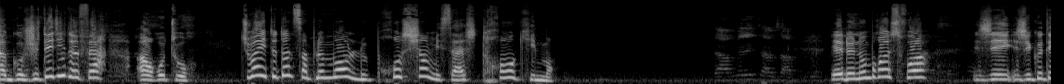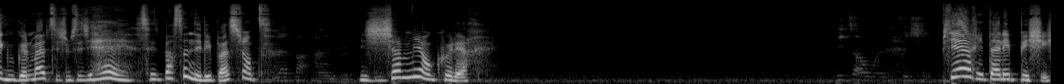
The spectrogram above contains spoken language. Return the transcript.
à gauche. Je t'ai dit de faire un retour. Tu vois, il te donne simplement le prochain message tranquillement. Il y a de nombreuses fois, j'ai j'ai écouté Google Maps et je me suis dit, hey, cette personne, elle est patiente. Jamais en colère. Pierre est allé pêcher.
